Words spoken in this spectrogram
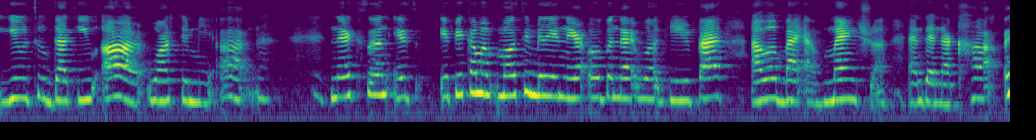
YouTube that you are watching me on. Next one is if you become a multimillionaire overnight, what do you buy? I will buy a mansion and then a car.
